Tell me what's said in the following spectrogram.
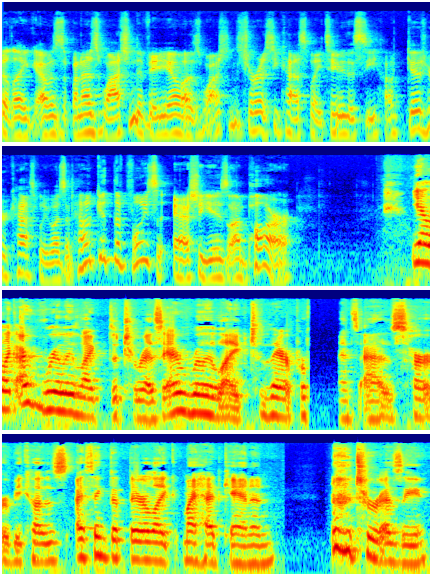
but like I was when I was watching the video, I was watching Terezi cosplay too to see how good her cosplay was and how good the voice actually is on par. Yeah, like I really liked the Terezi. I really liked their performance as her because I think that they're like my head canon Terezi.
